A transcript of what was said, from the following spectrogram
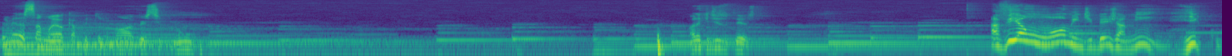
Primeira Samuel capítulo 9, versículo 1. Olha o que diz o texto. Havia um homem de Benjamim, rico,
